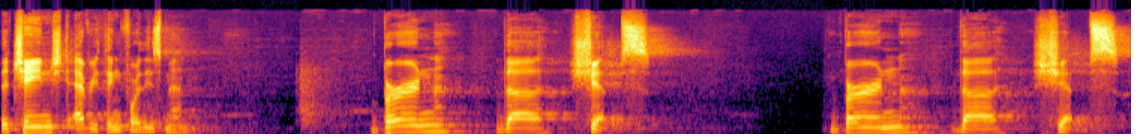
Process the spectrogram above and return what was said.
that changed everything for these men burn the ships. Burn the ships.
